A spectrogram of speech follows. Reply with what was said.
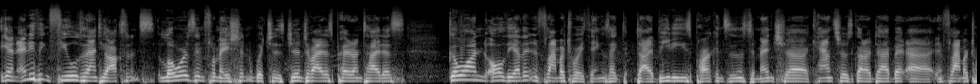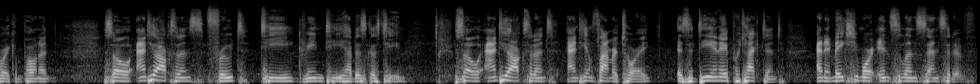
again, anything fueled with antioxidants lowers inflammation, which is gingivitis, periodontitis. Go on all the other inflammatory things like diabetes, Parkinson's, dementia, cancer's got a diabe- uh, inflammatory component. So antioxidants, fruit, tea, green tea, hibiscus tea. So antioxidant, anti-inflammatory, is a DNA protectant, and it makes you more insulin sensitive.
